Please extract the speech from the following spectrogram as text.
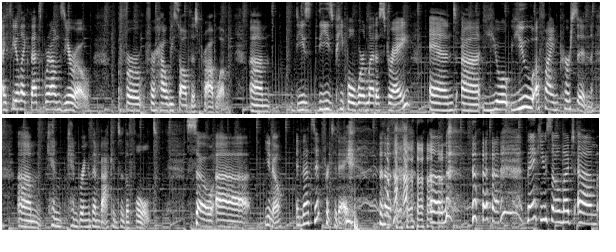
I feel like that's ground zero for for how we solve this problem. Um, these these people were led astray, and uh, you you a fine person um, can can bring them back into the fold. So uh, you know, and that's it for today. um, thank you so much, um,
